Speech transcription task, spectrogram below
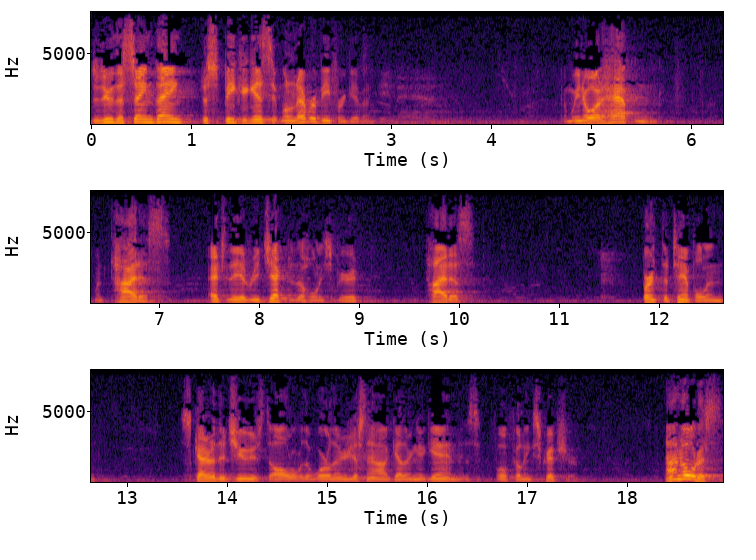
to do the same thing, to speak against it will never be forgiven. And we know what happened when Titus, after they had rejected the Holy Spirit, Titus burnt the temple and scattered the Jews to all over the world, and they're just now gathering again, is fulfilling Scripture. Now notice,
